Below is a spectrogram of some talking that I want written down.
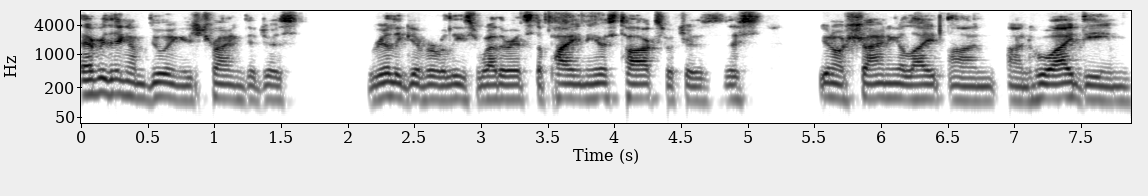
Everything I'm doing is trying to just really give a release, whether it's the Pioneers Talks, which is this, you know, shining a light on on who I deem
